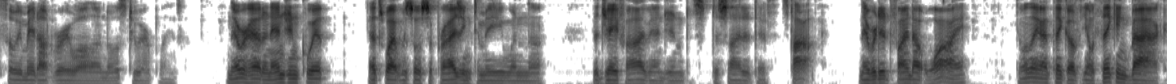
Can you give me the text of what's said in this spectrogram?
so we made out very well on those two airplanes. Never had an engine quit. That's why it was so surprising to me when uh, the J5 engine decided to stop. Never did find out why. The only thing I think of, you know, thinking back,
